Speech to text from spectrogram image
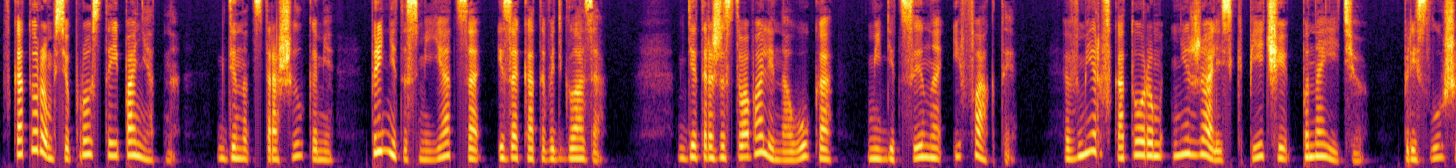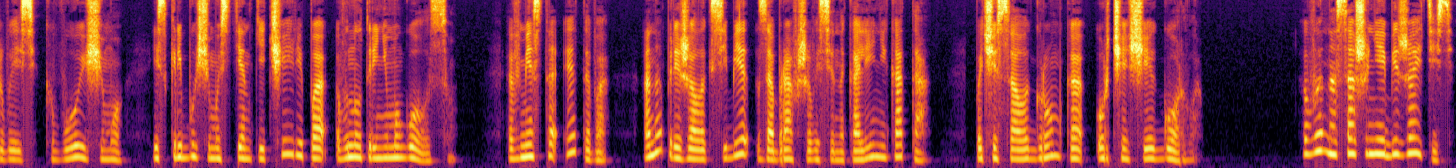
в котором все просто и понятно, где над страшилками принято смеяться и закатывать глаза, где торжествовали наука, медицина и факты, в мир, в котором не жались к печи по наитию, прислушиваясь к воющему и скребущему стенки черепа внутреннему голосу. Вместо этого она прижала к себе забравшегося на колени кота, почесала громко урчащее горло. «Вы на Сашу не обижайтесь.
